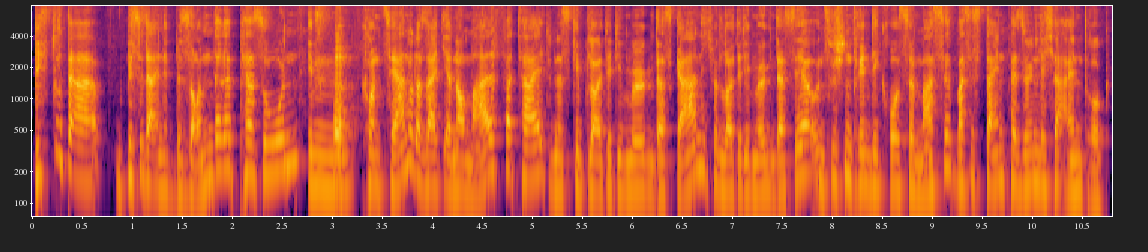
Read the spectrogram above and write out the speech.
Bist du da, bist du da eine besondere Person im Konzern oder seid ihr normal verteilt und es gibt Leute, die mögen das gar nicht und Leute, die mögen das sehr und zwischendrin die große Masse? Was ist dein persönlicher Eindruck?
